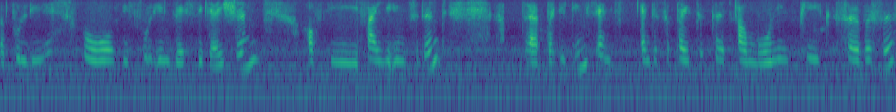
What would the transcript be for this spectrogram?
uh, police for the full investigation of the fire incident. Uh, but it is anticipated that our morning peak services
